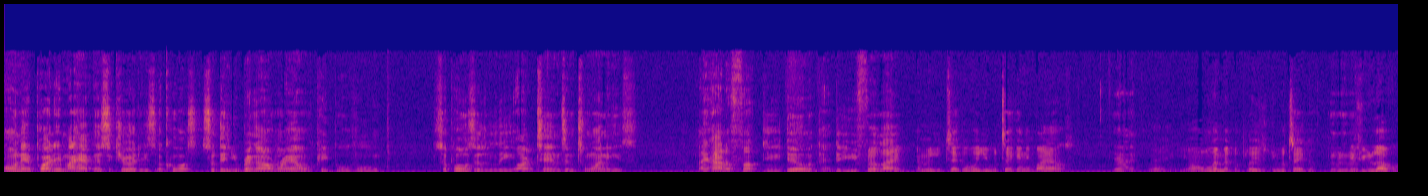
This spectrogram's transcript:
on their part. They might have insecurities, of course. So then you bring around people who supposedly are tens and twenties. Like, how the fuck do you deal with that? Do you feel like I mean, you take her where you would take anybody else. right? Yeah, you don't limit the places you would take her Mhm. if you love her.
